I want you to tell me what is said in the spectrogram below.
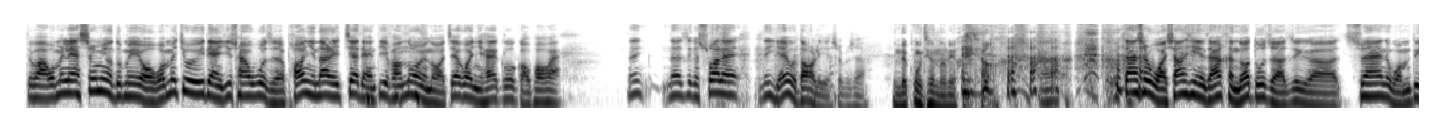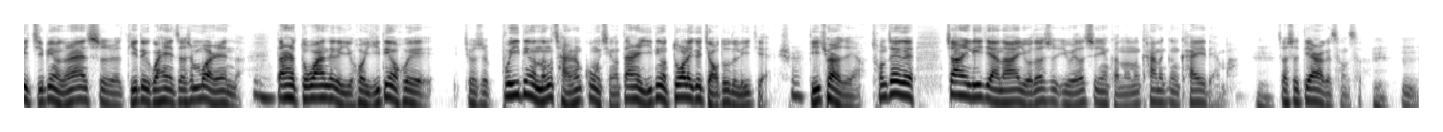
对吧？我们连生命都没有，我们就有一点遗传物质，跑你那里借点地方弄一弄，结果你还给我搞破坏，那那这个说来那也有道理，是不是？你的共情能力很强。嗯，但是我相信咱很多读者，这个虽然我们对疾病仍然是敌对关系，这是默认的嗯，但是读完这个以后，一定会就是不一定能产生共情，但是一定多了一个角度的理解。是的确是这样。从这个这样一理解呢，有的是有的事情可能能看得更开一点吧。嗯，这是第二个层次。嗯嗯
